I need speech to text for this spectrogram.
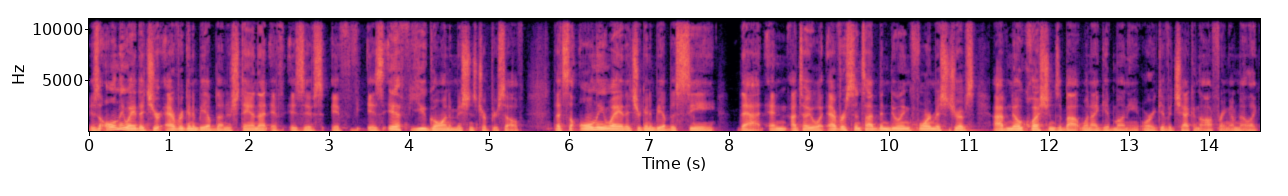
is the only way that you're ever going to be able to understand that if is if if is if you go on a mission trip yourself. That's the only way that you're going to be able to see that. And I tell you what, ever since I've been doing foreign mission trips, I have no questions about when I give money or give a check in the offering. I'm not like,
